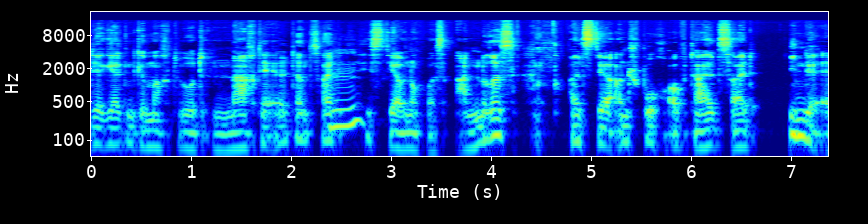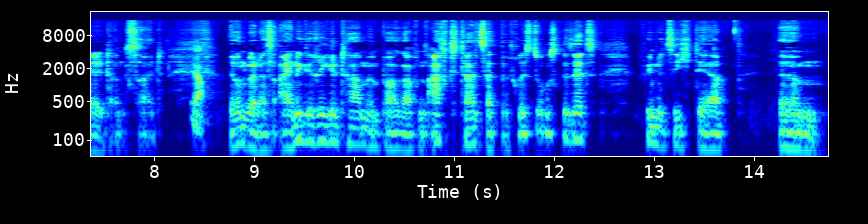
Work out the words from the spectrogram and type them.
der geltend gemacht wird nach der Elternzeit, mhm. ist ja noch was anderes als der Anspruch auf Teilzeit in der Elternzeit. Ja. Während wir das eine geregelt haben im Paragraphen 8 Teilzeitbefristungsgesetz, findet sich der ähm,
